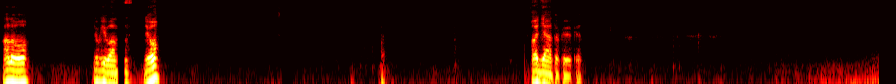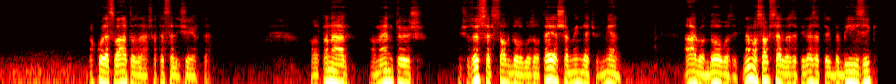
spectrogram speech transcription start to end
Haló? Nyugi van, jó? Hagyjátok őket. Akkor lesz változás, ha teszel is érte. Ha a tanár, a mentős és az összes szakdolgozó, teljesen mindegy, hogy milyen ágon dolgozik. Nem a szakszervezeti vezetőkbe bízik,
